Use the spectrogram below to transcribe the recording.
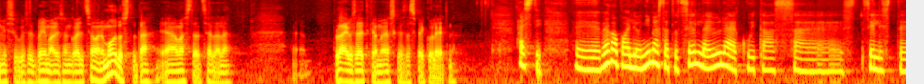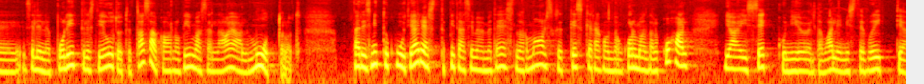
missuguseid võimalusi on koalitsioone moodustada ja vastavalt sellele praegusel hetkel ma ei oska seda spekuleerida hästi, väga palju on imestatud selle üle, kuidas selliste, selline poliitiliste jõudude tasakaal on viimasel ajal muutunud. Päris mitu kuud järjest pidasime me täiesti normaalseks, et Keskerakond on kolmandal kohal ja ei sekku nii-öelda valimiste võitja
